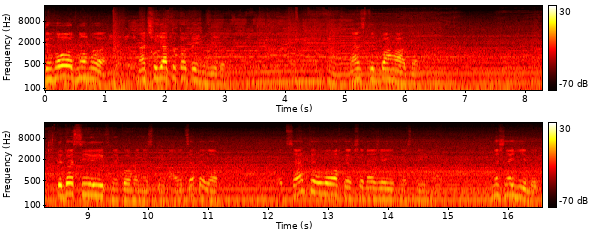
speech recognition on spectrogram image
Чого одного? Наче я тут один їду. Нас тут багато. Ти досі їх нікого не спіймав. Оце ти лох. Оце ти лох, якщо навіть їх не спіймав. Вони ж не їдуть.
